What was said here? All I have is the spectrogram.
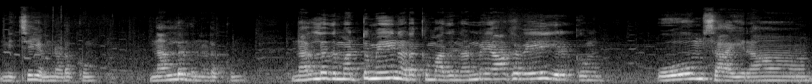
நிச்சயம் நடக்கும். நல்லது நடக்கும். நல்லது மட்டுமே நடக்கும். அது நன்மையாகவே இருக்கும். ஓம் சாய்ராம்.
